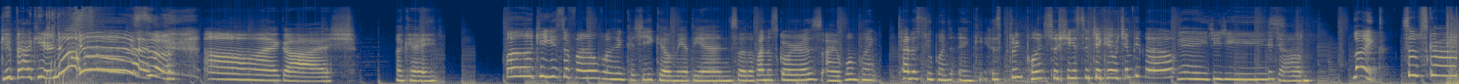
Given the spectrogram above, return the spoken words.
Get back here. No! Yes! Oh my gosh. Okay. Well, Kate gets the final point because she killed me at the end. So the final score is I have one point, Kat has two points, and Kate has three points. So she gets the JK with champion now. Yay, GG's. Good job. Like. Subscribe.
